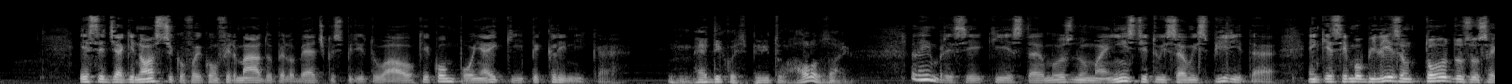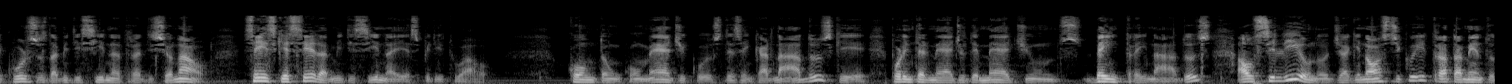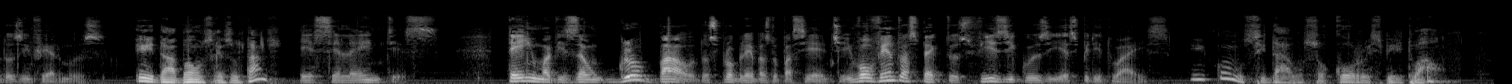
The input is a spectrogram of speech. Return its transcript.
Esse diagnóstico foi confirmado pelo médico espiritual que compõe a equipe clínica. Médico espiritual, Osório? Lembre-se que estamos numa instituição espírita em que se mobilizam todos os recursos da medicina tradicional, sem esquecer a medicina espiritual. Contam com médicos desencarnados que, por intermédio de médiums bem treinados, auxiliam no diagnóstico e tratamento dos enfermos. E dá bons resultados? Excelentes tem uma visão global dos problemas do paciente, envolvendo aspectos físicos e espirituais. E como se dá o socorro espiritual?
